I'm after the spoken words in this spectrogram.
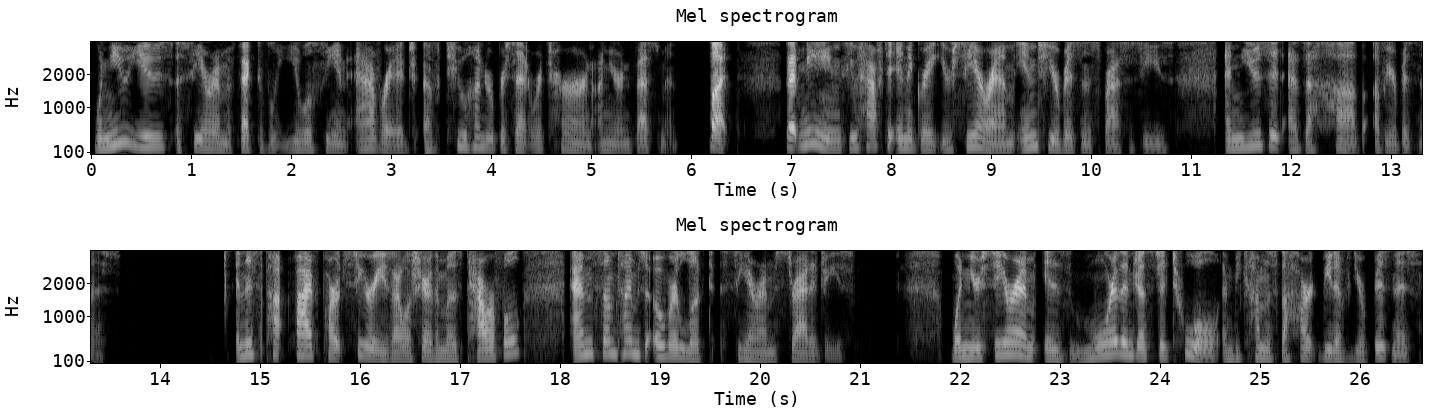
When you use a CRM effectively, you will see an average of 200% return on your investment. But that means you have to integrate your CRM into your business processes and use it as a hub of your business. In this five part series, I will share the most powerful and sometimes overlooked CRM strategies. When your CRM is more than just a tool and becomes the heartbeat of your business,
